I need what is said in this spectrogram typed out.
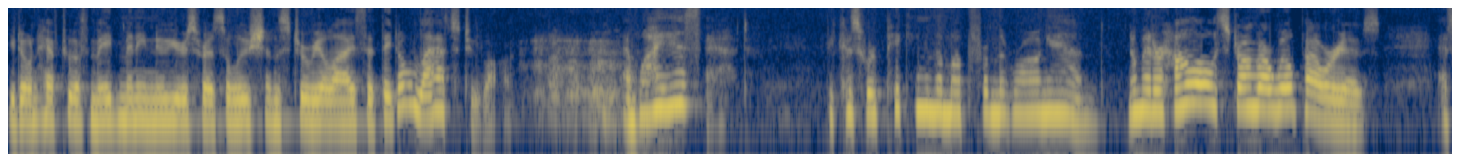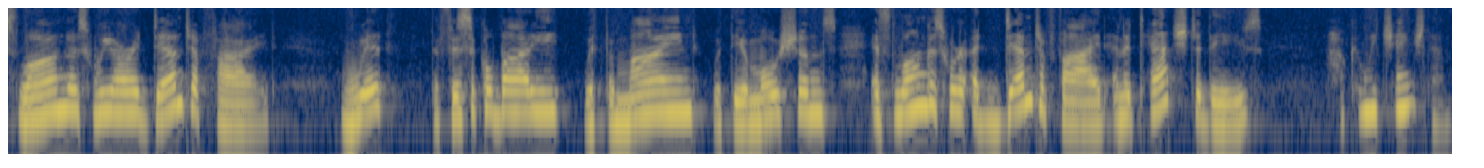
You don't have to have made many New Year's resolutions to realize that they don't last too long. And why is that? Because we're picking them up from the wrong end. No matter how strong our willpower is, as long as we are identified with the physical body, with the mind, with the emotions, as long as we're identified and attached to these, how can we change them?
